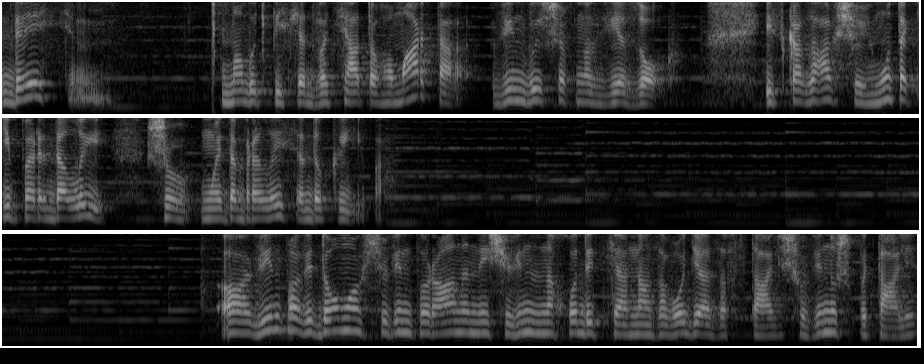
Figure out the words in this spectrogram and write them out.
десь. мабуть, після 20 марта він вийшов на зв'язок і сказав, що йому таки передали, що ми добралися до Києва. Він повідомив, що він поранений, що він знаходиться на заводі Азовсталь, що він у шпиталі.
